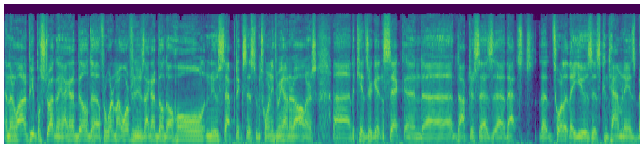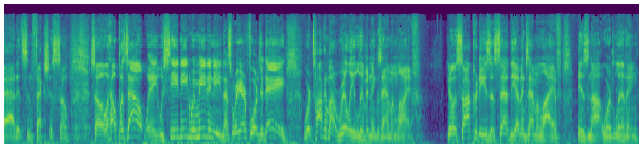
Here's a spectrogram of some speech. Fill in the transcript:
and there are a lot of people struggling. I got to build uh, for one of my orphanages. I got to build a whole new septic system, twenty three hundred dollars. Uh, the kids are getting sick, and uh, doctor says uh, that's the toilet they use is contaminated, it's bad, it's infectious. So, so help us out. We, we see a need, we meet a need. That's what we're here for. Today, we're talking about really living, examine life. You know, Socrates that said the unexamined life is not worth living.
